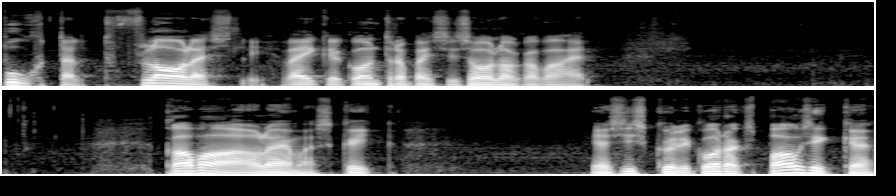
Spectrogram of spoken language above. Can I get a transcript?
puhtalt, flawlessly, väike kontrabassi soologa vahel. kava olemas, kõik. ja siis, kui oli korraks pausike,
